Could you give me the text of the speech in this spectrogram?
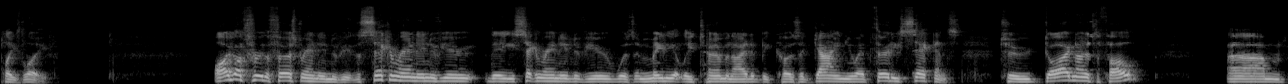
Please leave. I got through the first round interview. The second round interview, the second round interview was immediately terminated because, again, you had 30 seconds to diagnose the fault, um,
